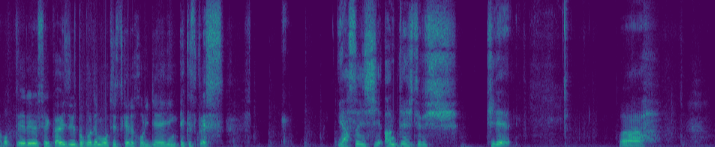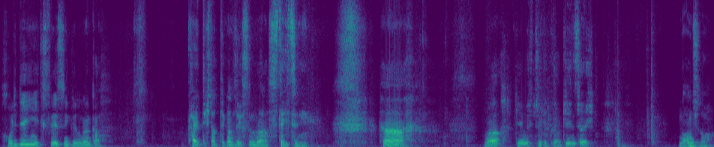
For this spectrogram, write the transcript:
ホテル。世界中どこでも落ち着けるホリデーインエクスプレス。安いし、安定してるし、綺麗。ああ、ホリデーインエクスプレスに行くとなんか、帰ってきたって感じがするな、ステイツに。はあ。まあ、現時刻は現在、何時だ？も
